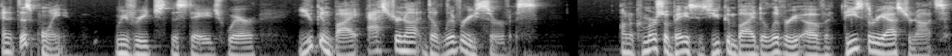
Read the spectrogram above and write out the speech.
And at this point, we've reached the stage where you can buy astronaut delivery service. On a commercial basis, you can buy delivery of these three astronauts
